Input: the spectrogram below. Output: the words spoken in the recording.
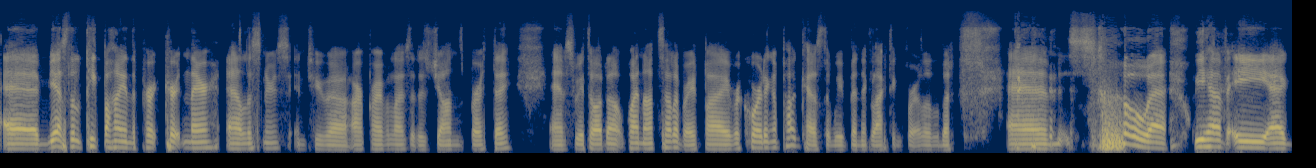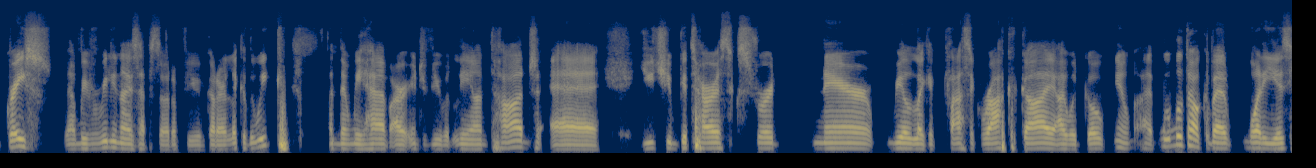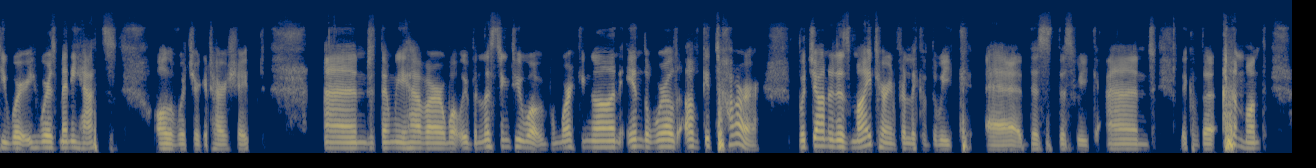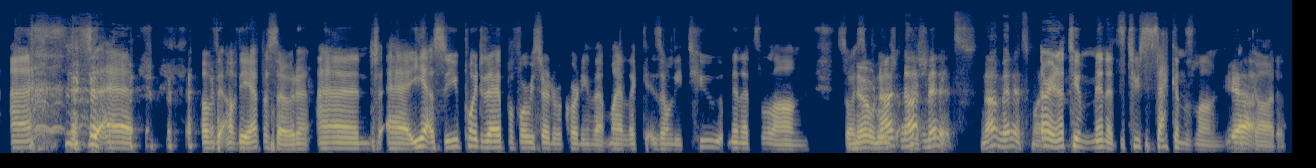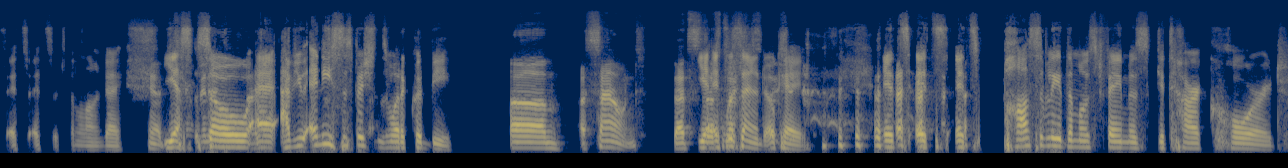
um, yes, a little peek behind the per- curtain there, uh, listeners, into uh, our private lives. It is John's birthday, and so we thought, uh, why not celebrate by recording a podcast that we've been neglecting for a little bit. Um, so uh, we have a, uh great, uh, we have a really nice episode up for you. We've got our lick of the week, and then we have our interview with Leon Todd, uh, YouTube guitarist extraordinaire, real like a classic rock guy. I would go, you know, I, we'll we'll talk about what he is. He wear he wears many hats, all of which are guitar shaped. And then we have our what we've been listening to, what we've been working on in the world of guitar. But John, it is my turn for lick of the week uh, this this week and lick of the month and uh, of the of the episode. And uh, yeah, so you pointed out before we started recording that my lick is only two minutes long. So I no, not not minutes. Not minutes, Mike. Sorry, not two minutes, two seconds long. Yeah. God, it's it's it's, it's been a long day. Yeah, Yes. So, uh, have you any suspicions what it could be? um, a sound. That's Yeah, that's it's a sound. Okay, it's it's it's possibly the most famous guitar chord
